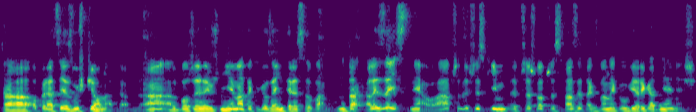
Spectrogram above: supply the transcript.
ta operacja jest uśpiona, prawda, albo że już nie ma takiego zainteresowania. No tak, ale zaistniała, przede wszystkim przeszła przez fazę tak zwanego uwiarygadniania się.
